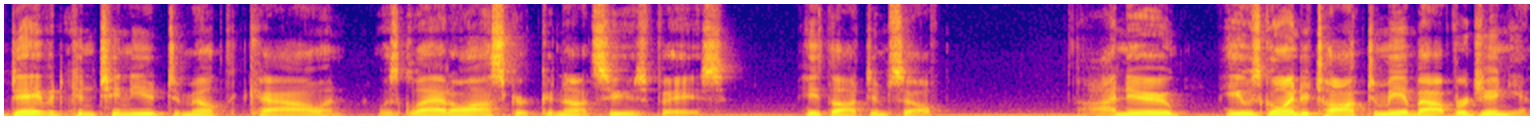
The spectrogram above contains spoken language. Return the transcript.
David continued to milk the cow and was glad Oscar could not see his face. He thought to himself, I knew he was going to talk to me about Virginia.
